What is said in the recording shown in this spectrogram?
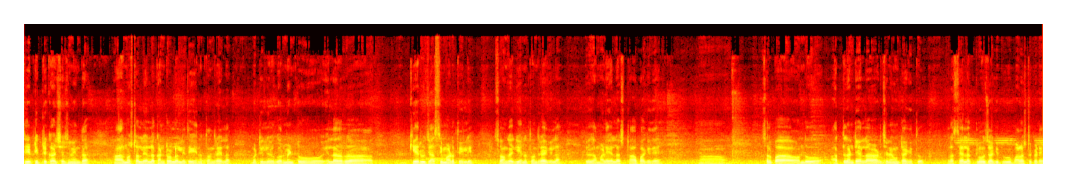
ಸೇಫ್ಟಿ ಪ್ರಿಕಾಷನ್ಸಿಂದ ಆಲ್ಮೋಸ್ಟ್ ಅಲ್ಲಿ ಎಲ್ಲ ಕಂಟ್ರೋಲಲ್ಲಿದೆ ಏನೂ ತೊಂದರೆ ಇಲ್ಲ. ಬಟ್ ಇಲ್ಲಿ ಗೌರ್ಮೆಂಟು ಎಲ್ಲರ ಕೇರು ಜಾಸ್ತಿ ಮಾಡುತ್ತೆ ಇಲ್ಲಿ. ಸೊ ಹಂಗಾಗಿ ಏನೂ ತೊಂದರೆ ಆಗಿಲ್ಲ. ಇವಾಗ ಮಳೆ ಎಲ್ಲ ಸ್ಟಾಪ್ ಆಗಿದೆ ಸ್ವಲ್ಪ ಒಂದು ಹತ್ತು ಗಂಟೆ ಎಲ್ಲ ಅಡಚಣೆ ಉಂಟಾಗಿತ್ತು. ರಸ್ತೆ ಎಲ್ಲ ಕ್ಲೋಸ್ ಆಗಿದ್ವು ಭಾಳಷ್ಟು ಕಡೆ.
